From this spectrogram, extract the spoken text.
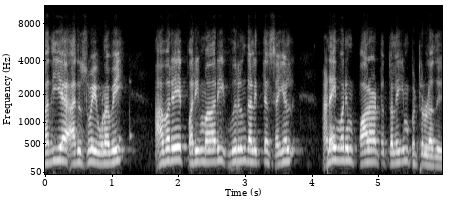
மதிய அறுசுவை உணவை அவரே பரிமாறி விருந்தளித்த செயல் அனைவரும் பாராட்டுதலையும் பெற்றுள்ளது.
